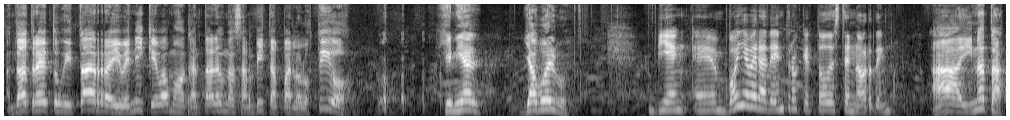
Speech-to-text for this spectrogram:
anda a traer tu guitarra y vení que vamos a cantar una zambita para los tíos. Genial, ya vuelvo. Bien, eh, voy a ver adentro que todo esté en orden. Ah, y Nata,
